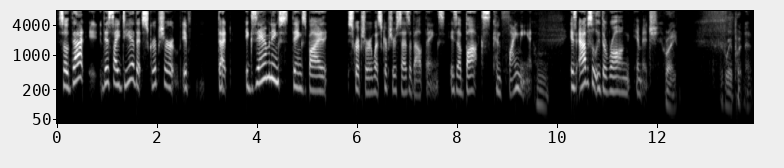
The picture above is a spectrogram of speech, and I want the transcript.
So that this idea that scripture if that examining things by scripture and what scripture says about things is a box confining it mm. is absolutely the wrong image. Right. Good way of putting it.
